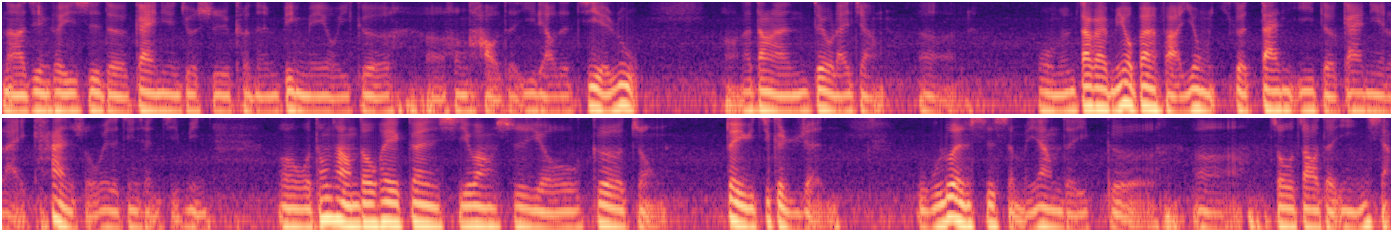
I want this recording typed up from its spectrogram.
那健科医师的概念就是，可能并没有一个呃很好的医疗的介入啊。那当然对我来讲，呃，我们大概没有办法用一个单一的概念来看所谓的精神疾病。呃，我通常都会更希望是由各种对于这个人，无论是什么样的一个呃周遭的影响。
